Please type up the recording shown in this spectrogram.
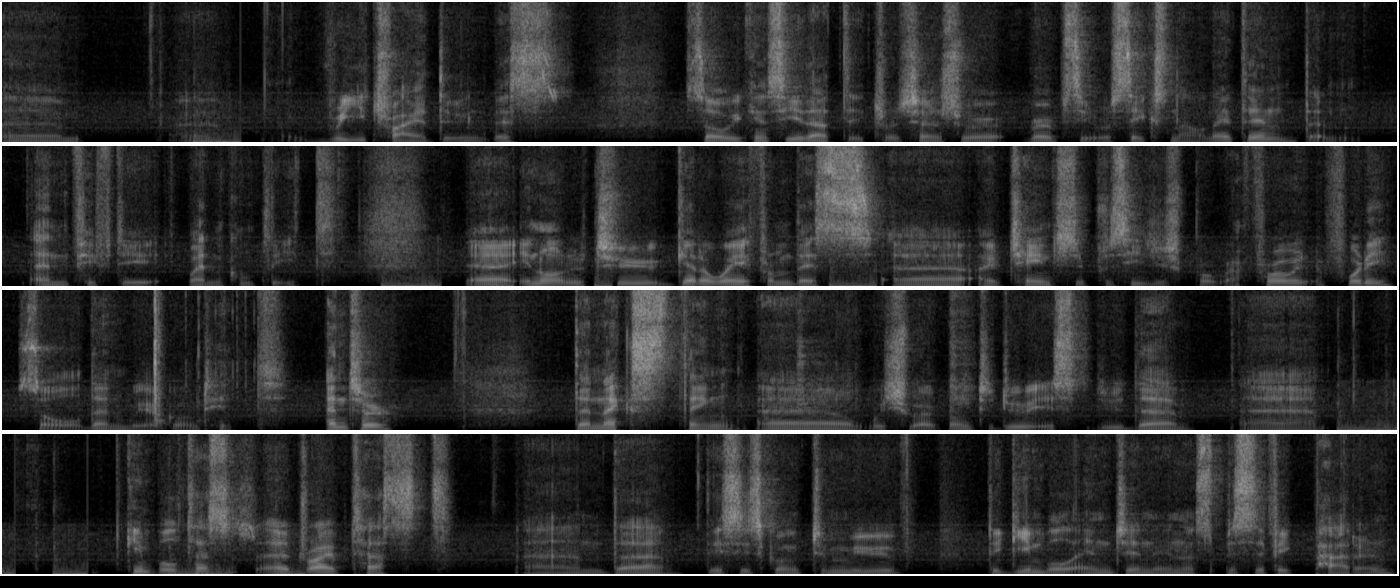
um, uh, retry doing this. So we can see that it returns verb 06 noun 19, then N50 when complete. Uh, in order to get away from this, uh, I've changed the procedures program 40, so then we are going to hit enter. The next thing uh, which we are going to do is to do the uh, gimbal test, uh, drive test and uh, this is going to move the gimbal engine in a specific pattern.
